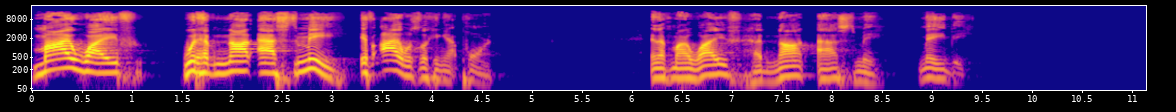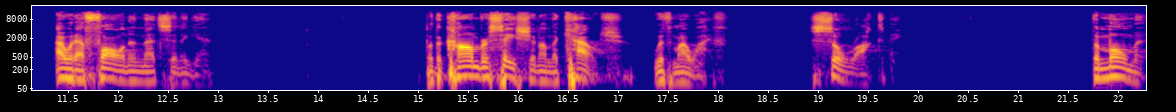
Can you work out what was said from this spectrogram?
my wife would have not asked me if I was looking at porn. And if my wife had not asked me, maybe I would have fallen in that sin again. But the conversation on the couch with my wife so rocked me. The moment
